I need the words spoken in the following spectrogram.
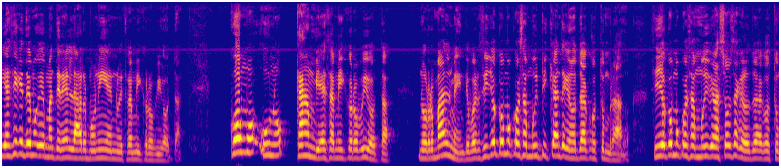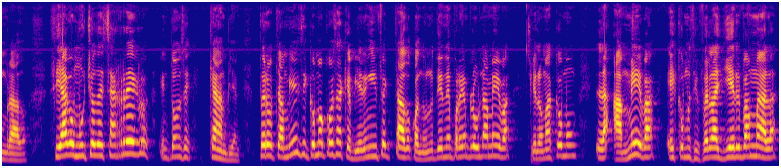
Y así que tenemos que mantener la armonía en nuestra microbiota. ¿Cómo uno cambia esa microbiota? Normalmente, bueno, si yo como cosas muy picantes que no estoy acostumbrado, si yo como cosas muy grasosas que no estoy acostumbrado, si hago muchos desarreglos, entonces cambian. Pero también si como cosas que vienen infectados, cuando uno tiene, por ejemplo, una ameba, que es lo más común, la ameba es como si fuera la hierba mala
